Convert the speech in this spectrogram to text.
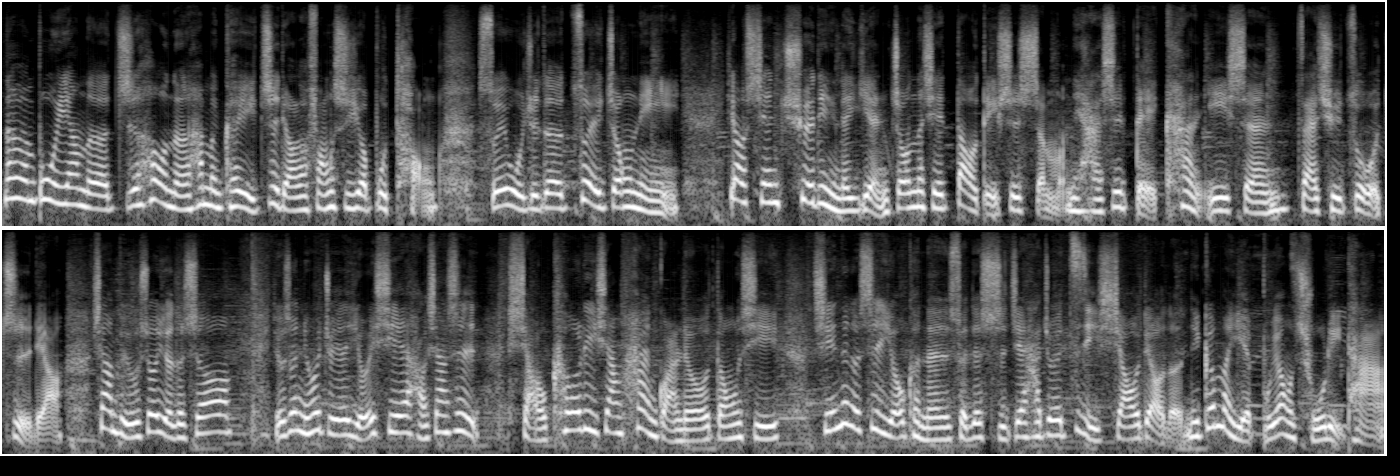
那它们不一样的之后呢，他们可以治疗的方式又不同，所以我觉得最终你要先确定你的眼周那些到底是什么，你还是得看医生再去做治疗。像比如说，有的时候，有时候你会觉得有一些好像是小颗粒，像汗管瘤的东西，其实那个是有可能随着时间它就会自己消掉的，你根本也不用处理它。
